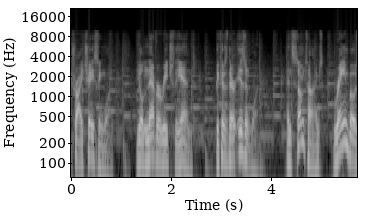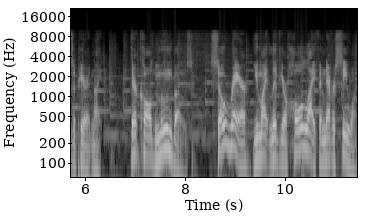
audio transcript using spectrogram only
Try chasing one. You'll never reach the end, because there isn't one. And sometimes, rainbows appear at night. They're called moonbows. So rare, you might live your whole life and never see one.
